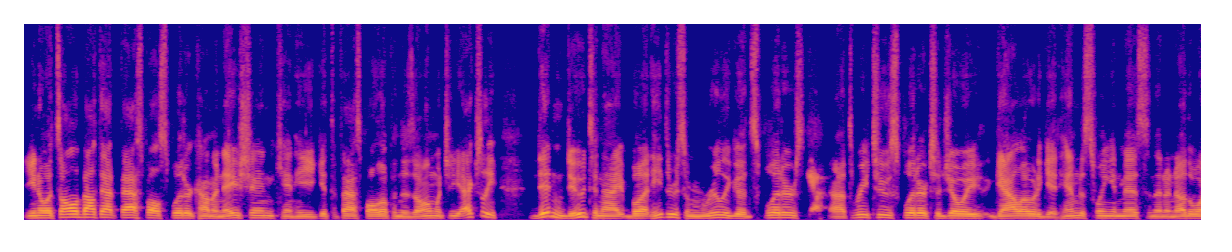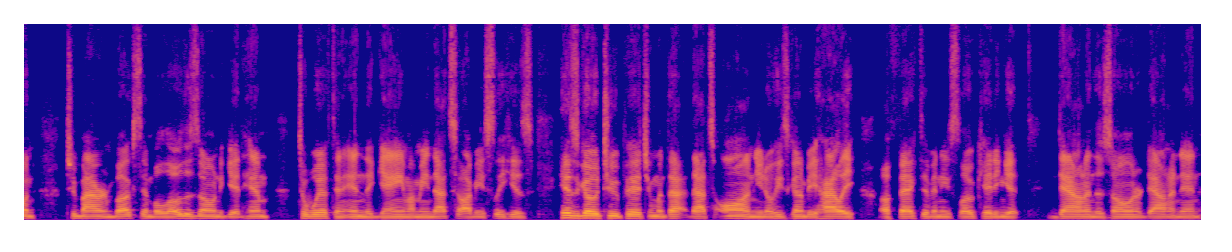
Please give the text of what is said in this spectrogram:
You know, it's all about that fastball splitter combination. Can he get the fastball up in the zone, which he actually didn't do tonight, but he threw some really good splitters. Yeah. Uh, 3 2 splitter to Joey Gallo to get him to swing and miss, and then another one to Byron Buxton below the zone to get him to whiff and end the game. I mean, that's obviously his his go-to pitch, and when that that's on, you know, he's going to be highly effective, and he's locating it down in the zone or down and in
